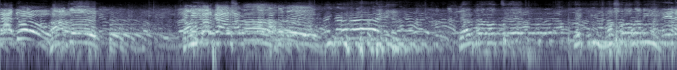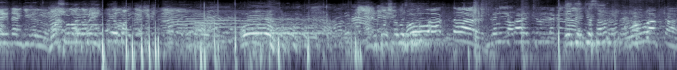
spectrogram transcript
রাজু। রাজু। এরপর হচ্ছে একটি কে ও বহু আক্তার শ্রেণি কাহিনী লেখা কে বহু আক্তার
